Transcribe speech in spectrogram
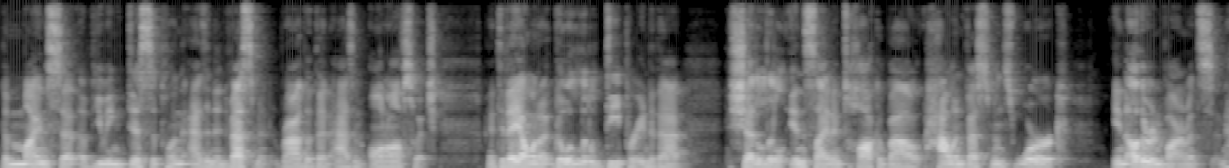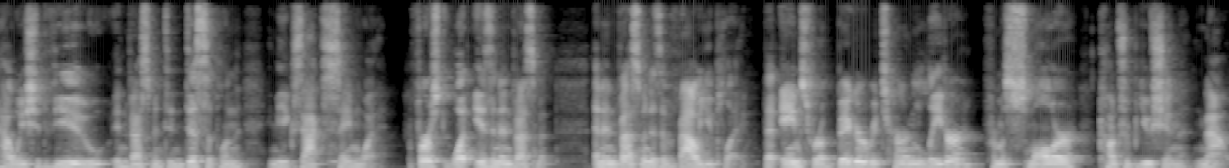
the mindset of viewing discipline as an investment rather than as an on off switch. And today, I want to go a little deeper into that, shed a little insight, and talk about how investments work in other environments and how we should view investment in discipline in the exact same way. First, what is an investment? An investment is a value play that aims for a bigger return later from a smaller contribution now.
